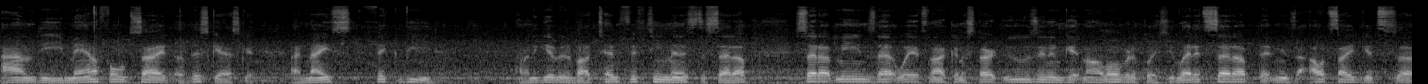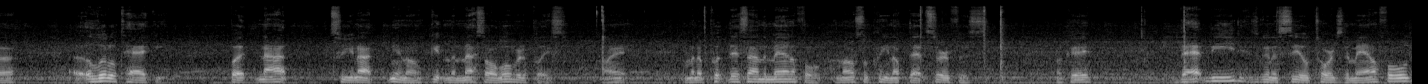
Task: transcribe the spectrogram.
on the manifold side of this gasket. A nice thick bead. I'm going to give it about 10-15 minutes to set up. Set up means that way it's not going to start oozing and getting all over the place. You let it set up, that means the outside gets uh, a little tacky. But not so you're not, you know, getting the mess all over the place. Alright. I'm going to put this on the manifold I'm also clean up that surface. Okay. That bead is going to seal towards the manifold.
